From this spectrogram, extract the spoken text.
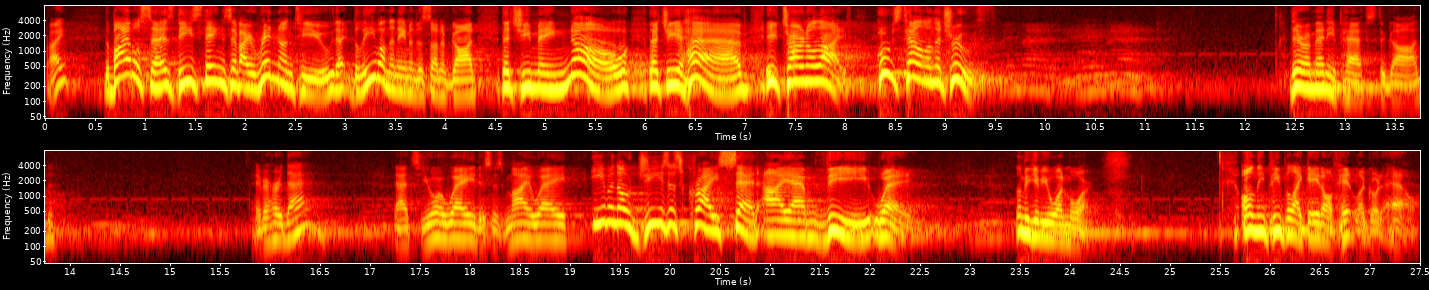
right? The Bible says, These things have I written unto you that believe on the name of the Son of God, that ye may know that ye have eternal life. Who's telling the truth? There are many paths to God. Have you ever heard that? That's your way, this is my way. Even though Jesus Christ said, I am the way. Let me give you one more. Only people like Adolf Hitler go to hell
